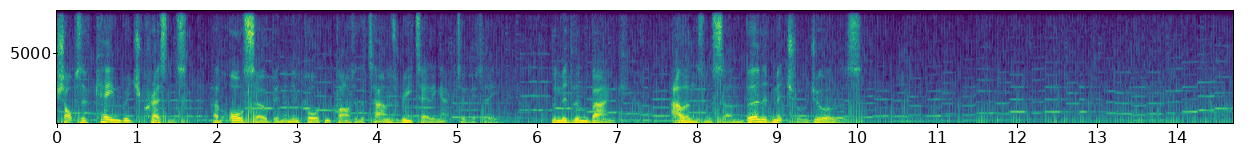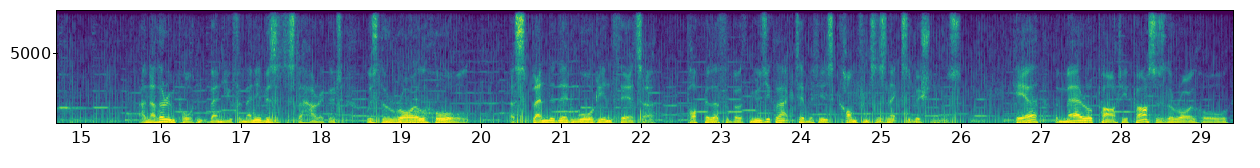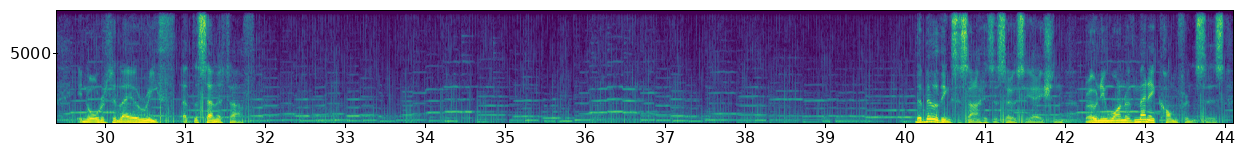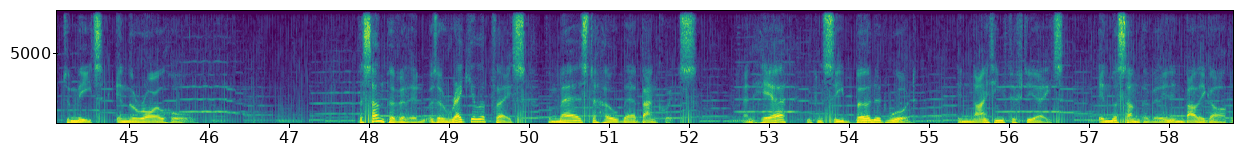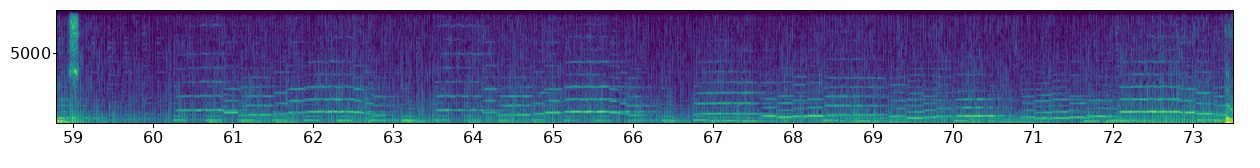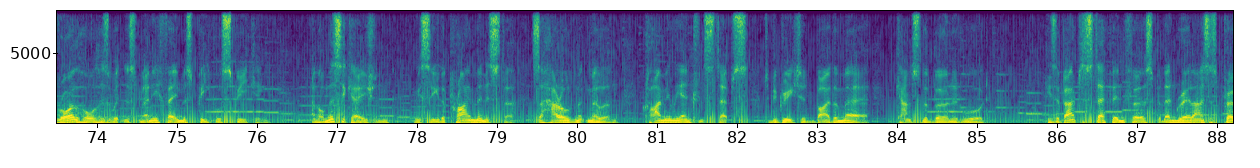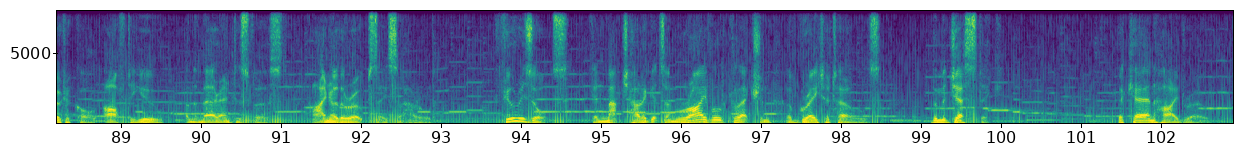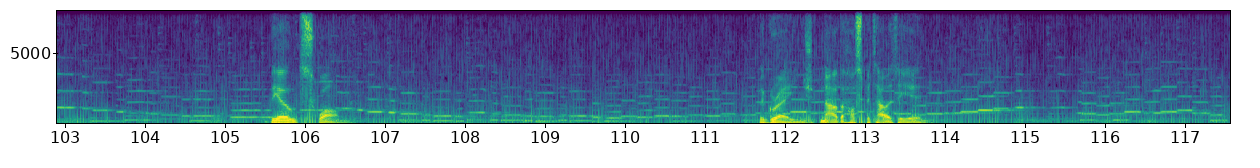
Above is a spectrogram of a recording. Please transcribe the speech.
Shops of Cambridge Crescent have also been an important part of the town's retailing activity. The Midland Bank, Allens and Son, Bernard Mitchell Jewellers. Another important venue for many visitors to Harrogate was the Royal Hall, a splendid Edwardian theatre, popular for both musical activities, conferences and exhibitions. Here, the mayoral party passes the Royal Hall in order to lay a wreath at the cenotaph. The Building Societies Association were only one of many conferences to meet in the Royal Hall. The Sun Pavilion was a regular place for mayors to hold their banquets. And here you can see Bernard Wood in 1958 in the Sun Pavilion in Valley Gardens. The Royal Hall has witnessed many famous people speaking, and on this occasion we see the Prime Minister, Sir Harold Macmillan, climbing the entrance steps to be greeted by the Mayor, Councillor Bernard Wood. He's about to step in first, but then realises protocol, after you, and the Mayor enters first. I know the ropes, says Sir Harold. Few resorts can match Harrogate's unrivalled collection of great hotels. The Majestic, the Cairn Hydro, the Old Swan, the Grange, now the Hospitality Inn,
